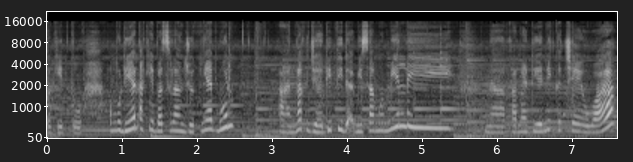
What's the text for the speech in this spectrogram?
begitu. Kemudian akibat selanjutnya bun anak jadi tidak bisa memilih. Nah karena dia ini kecewa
